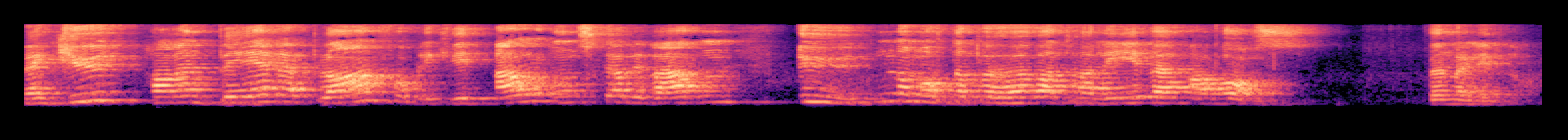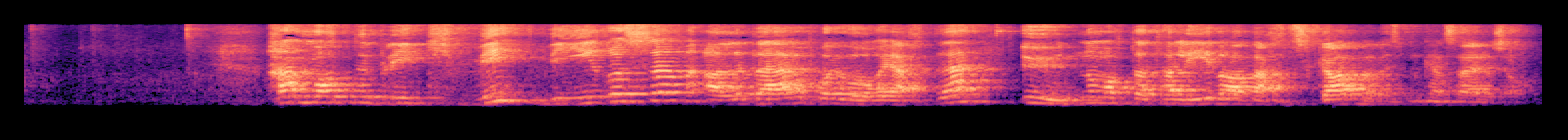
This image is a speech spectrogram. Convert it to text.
Men Gud har en bedre plan for å bli kvitt all ondskap i verden uten å måtte behøve å ta livet av oss. Følg meg litt nå. Han måtte bli kvitt viruset alle bærer på i våre hjerter, uten å måtte ta livet av vertskapet, hvis vi kan si det sånn.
